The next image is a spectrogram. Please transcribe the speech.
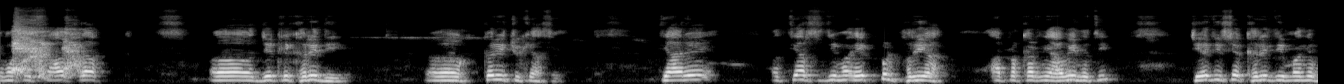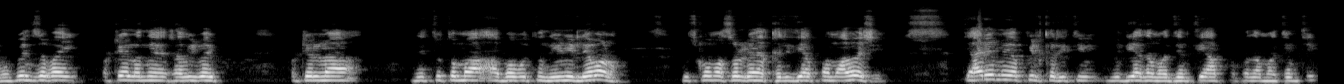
એમાંથી સાત લાખ જેટલી ખરીદી કરી ચૂક્યા છે. ત્યારે અત્યાર સુધીમાં એક પણ ફરિયાદ આ પ્રકારની આવી નથી. જે દિવસે ખરીદી માન્ય ભૂપેન્દ્રભાઈ પટેલ અને રવિભાઈ પટેલના નેતૃત્વમાં આ બાબતનો નિર્ણય લેવાનો ગુસ્કો મસોલને આ ખરીદી આપવામાં આવે છે, ત્યારે મેં અપીલ કરી હતી મીડિયાના માધ્યમથી આપ લોકોના માધ્યમથી.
